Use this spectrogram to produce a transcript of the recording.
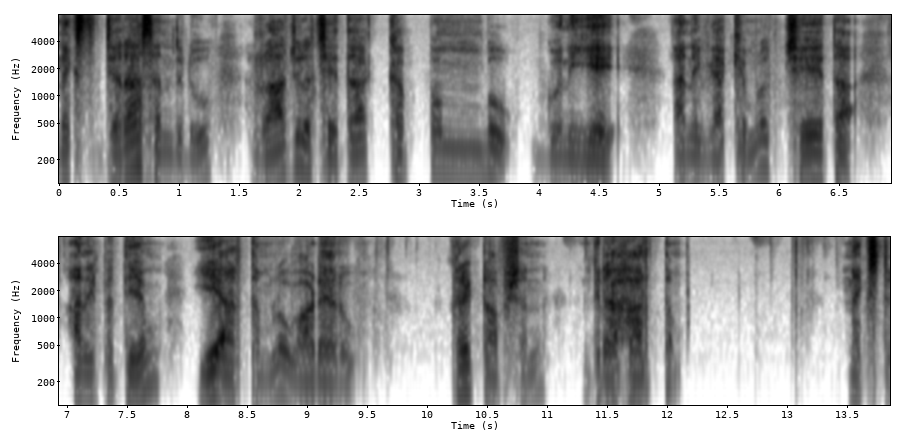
నెక్స్ట్ జరాసంధుడు రాజుల చేత కప్పంబు గొనియే అనే వాక్యంలో చేత అనే ప్రత్యయం ఏ అర్థంలో వాడారు? కరెక్ట్ ఆప్షన్ గ్రహార్థం. నెక్స్ట్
